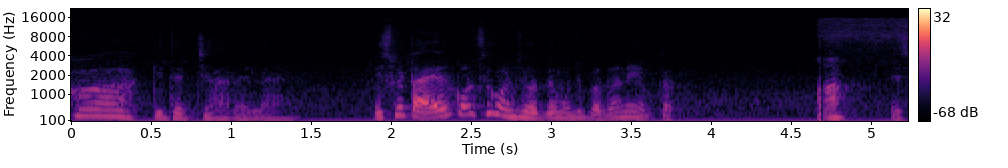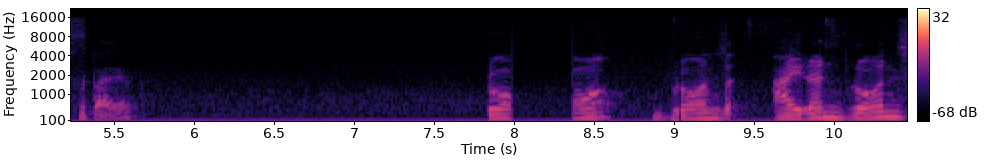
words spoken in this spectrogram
हाँ किधर जा रहा है इसमें टायर कौन से कौन से होते हैं? मुझे पता नहीं अब तक। हाँ? इसमें tier? Bronze iron bronze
